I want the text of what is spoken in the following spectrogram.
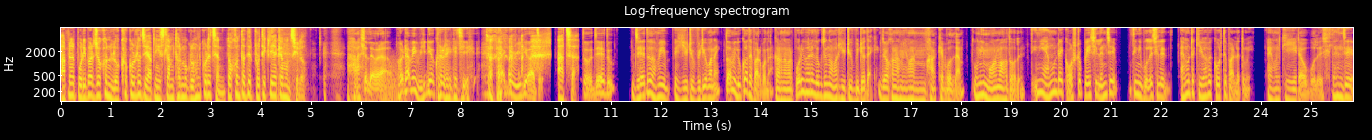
আপনার পরিবার যখন লক্ষ্য করল যে আপনি ইসলাম ধর্ম গ্রহণ করেছেন তখন তাদের প্রতিক্রিয়া কেমন ছিল? আসলে ওরা ওটা আমি ভিডিও করে রেখেছি। একটা ভিডিও আছে। আচ্ছা। তো যেহেতু যেহেতু আমি ইউটিউব ভিডিও বানাই তো আমি লুকাতে পারব না। কারণ আমার পরিবারের লোকজন আমার ইউটিউব ভিডিও দেখে। যখন আমি আমার মাকে বললাম উনি মর্মাহত হলেন। তিনি এমনটাই কষ্ট পেয়েছিলেন যে তিনি বলেছিলেন এমনটা কীভাবে করতে পারলে তুমি? এমনকি এটাও বলেছিলেন যে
